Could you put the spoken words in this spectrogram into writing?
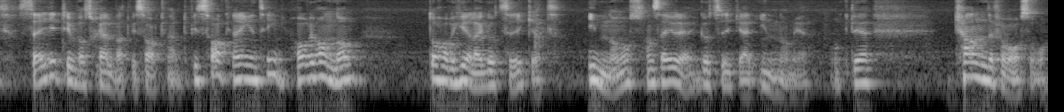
säger till oss själva att vi saknar, vi saknar ingenting. Har vi honom, då har vi hela Gudsriket inom oss. Han säger ju det, Guds rike är inom er. Och det kan det få vara så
